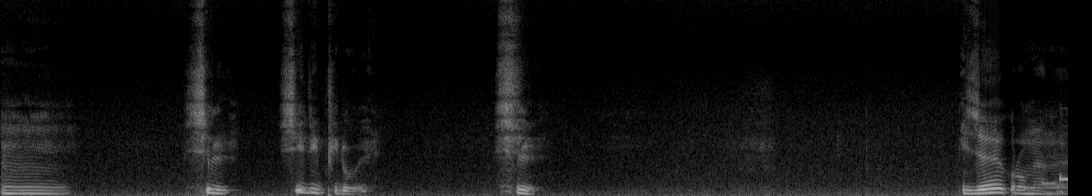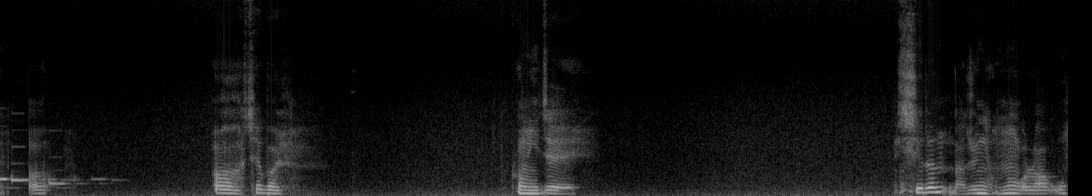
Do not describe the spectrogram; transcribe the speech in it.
음, 실, 실이 필요해. 실. 이제 그러면 아, 아 제발. 그럼 이제 실은 나중에 없는 걸로 하고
